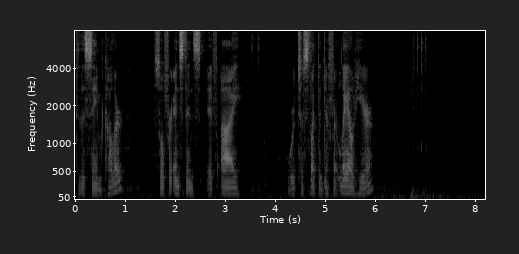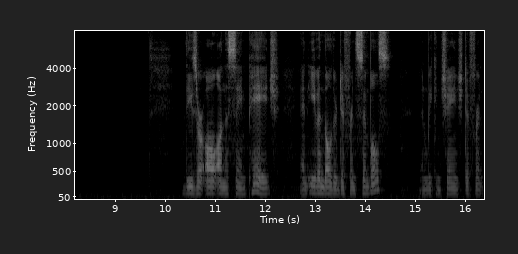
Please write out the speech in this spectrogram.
to the same color. So for instance, if I were to select a different layout here, these are all on the same page and even though they're different symbols and we can change different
